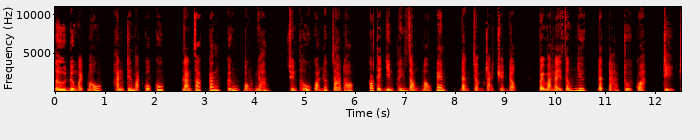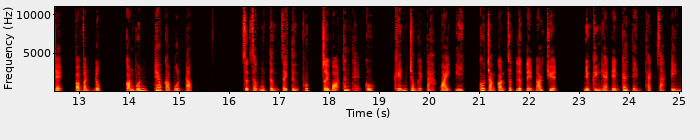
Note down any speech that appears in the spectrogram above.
Từ đường mạch máu hằn trên mặt của cô, làn da căng cứng bóng nhoáng, xuyên thấu qua lớp da đó, có thể nhìn thấy dòng máu đen đang chậm rãi chuyển động. Vậy mà lại giống như đất đá trôi qua, trì trệ và vận đục, còn muốn theo cả buồn động. Sức sống từng giây từng phút rời bỏ thân thể cô, khiến cho người ta hoài nghi cô chẳng còn sức lực để nói chuyện. Nhưng khi nghe đến cái tên Thạch Giả Tín,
